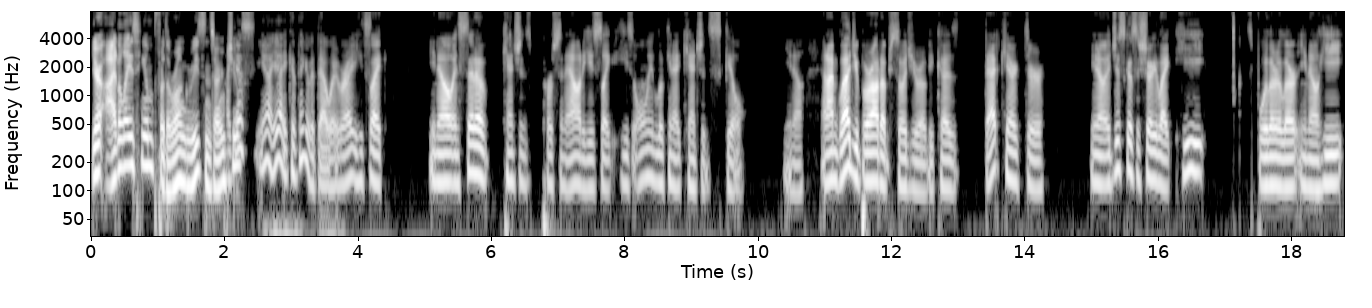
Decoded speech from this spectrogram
you're idolizing him for the wrong reasons aren't I you guess yeah, yeah, you can think of it that way, right? He's like, you know, instead of Kenshin's personality, he's like he's only looking at Kenshin's skill, you know. And I'm glad you brought up Sojiro because that character, you know, it just goes to show you like he, spoiler alert, you know, he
